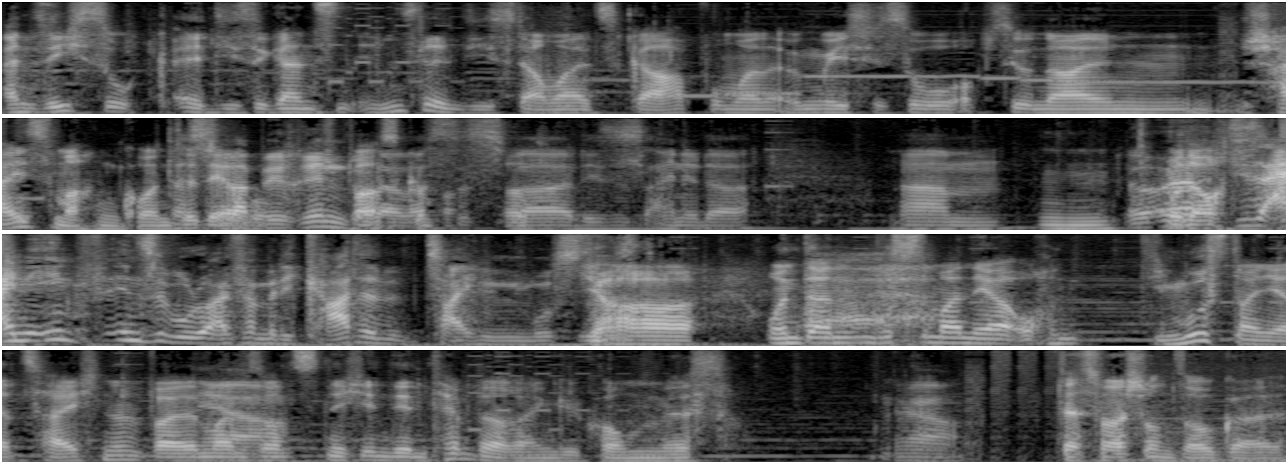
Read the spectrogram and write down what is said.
An sich so, äh, diese ganzen Inseln, die es damals gab, wo man irgendwelche so optionalen Scheiß machen konnte, das Labyrinth Spaß oder was das hat. war, dieses eine da. Ähm, Mhm. oder, Oder auch diese eine In- Insel, wo du einfach mal die Karte zeichnen musstest. Ja, und dann Ah. musste man ja auch, die muss man ja zeichnen, weil man Ja. sonst nicht in den Tempel reingekommen ist. Ja. Das war schon saugeil.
